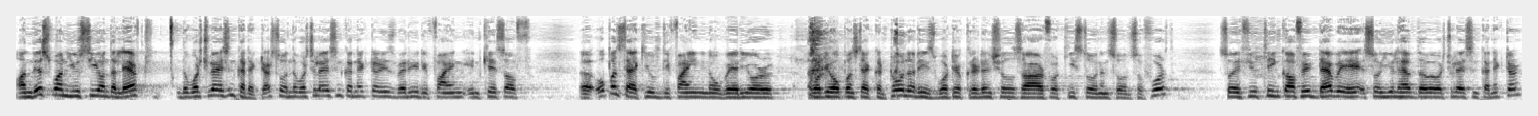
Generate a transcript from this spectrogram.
on this one, you see on the left the virtualization connector. So on the virtualization connector is very defined in case of uh, OpenStack, you'll define you know, where your, what your OpenStack controller is, what your credentials are for Keystone, and so on and so forth. So if you think of it that way, so you'll have the virtualization connector.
